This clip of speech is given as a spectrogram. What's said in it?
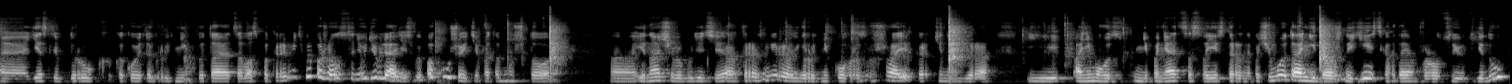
э, если вдруг какой-то грудник пытается вас покормить, вы, пожалуйста, не удивляйтесь, вы покушайте, потому что иначе вы будете травмировать грудников, разрушая их картину мира, и они могут не понять со своей стороны, почему это они должны есть, когда им в рот суют еду,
